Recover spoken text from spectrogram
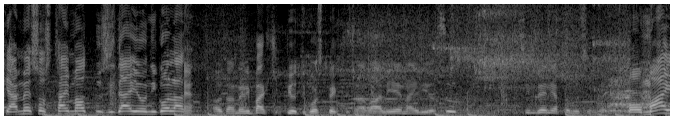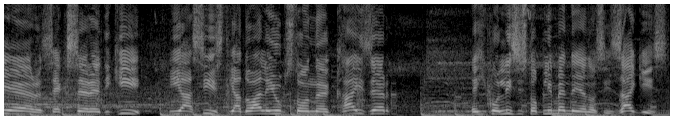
και αμέσως time out που ζητάει ο Νικόλας. Όταν δεν υπάρχει ποιοτικός παίκτης να βάλει ένα ή δύο σουτ, συμβαίνει αυτό που συμβαίνει. Ο Μάιερς, εξαιρετική η assist για το alley-oop στον ε, Κάιζερ. Έχει κολλήσει στο πλήν 5 η ένωση. Ζάκης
